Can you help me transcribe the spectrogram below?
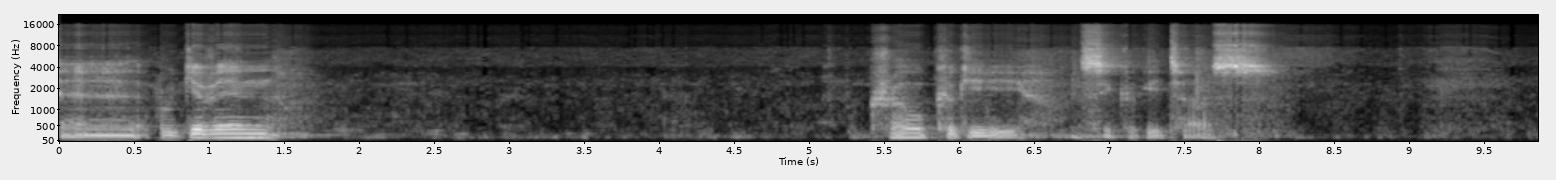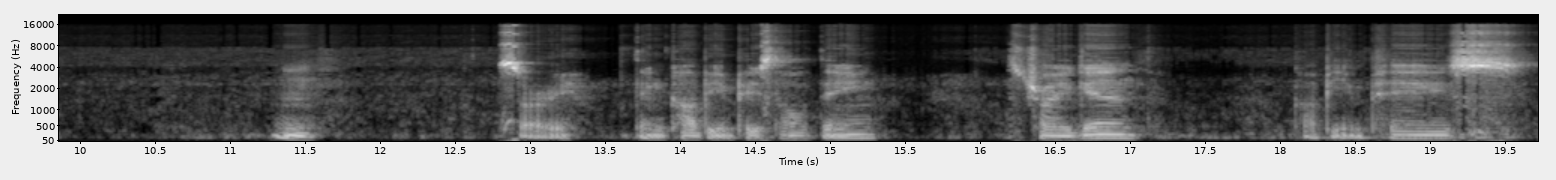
And we're given Crow cookie. Let's see cookie toss. Hmm. Sorry. Then copy and paste the whole thing. Let's try again. Copy and paste.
